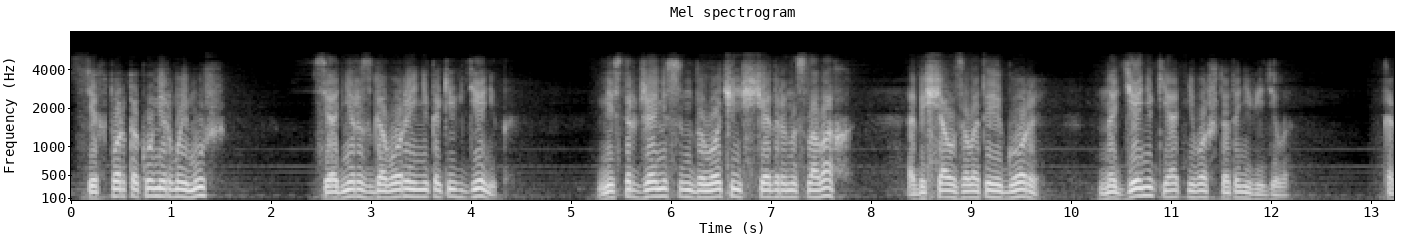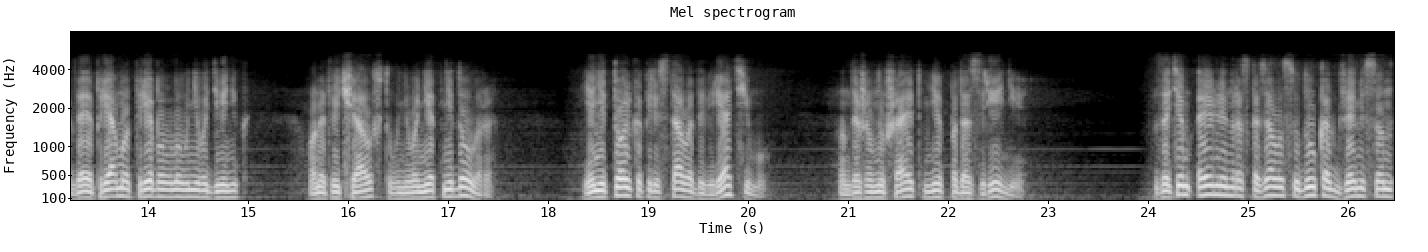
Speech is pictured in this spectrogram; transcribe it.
«С тех пор, как умер мой муж, все одни разговоры и никаких денег. Мистер Джемисон был очень щедр на словах, обещал золотые горы, но денег я от него что-то не видела». Когда я прямо требовала у него денег, он отвечал, что у него нет ни доллара. Я не только перестала доверять ему, он даже внушает мне подозрение. Затем Эйлин рассказала суду, как Джемисон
